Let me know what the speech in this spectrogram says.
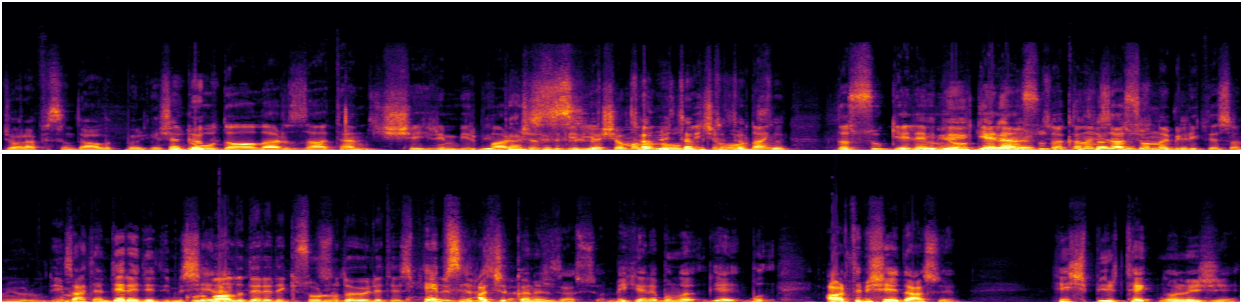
coğrafyasının dağlık bölgesi. Şimdi Gök- o dağlar zaten şehrin bir Bir parçası, parçası. bir yaşam Tabii, alanı olduğu tabii, için tabii, oradan tabii. Da su gelemiyor. Gelemiyor. Gelen su da kanalizasyonla birlikte sanıyorum değil mi? Zaten dere dediğimiz şeyler Kurbağalı Dere'deki sorunu da öyle tespit Hepsi edebiliriz açık belki. kanalizasyon. Bir kere bunu e, bu artı bir şey daha söyleyeyim. Hiçbir teknoloji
